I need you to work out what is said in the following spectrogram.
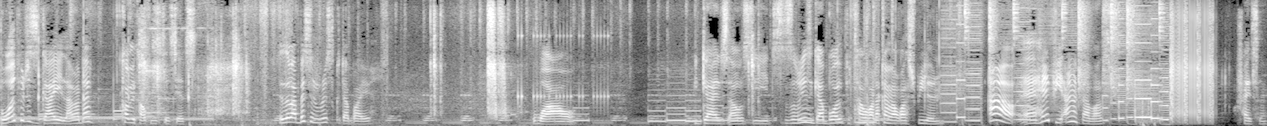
Ball Pit ist geil, aber da. Komm, wir kaufen uns das jetzt. Ist aber ein bisschen Risk dabei. Wow. Wie geil es aussieht. Das ist ein riesiger Ball Pit Tower, da kann man auch was spielen. Ah, äh, Helpy, angelt da was. Scheiße.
